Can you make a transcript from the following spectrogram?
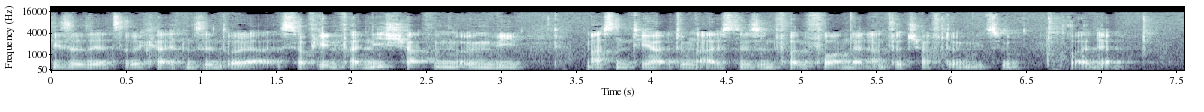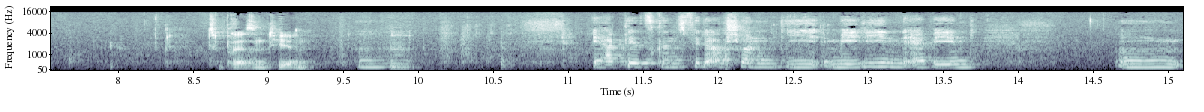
diese sehr zurückhaltend sind oder es auf jeden Fall nicht schaffen, irgendwie Massentierhaltung als eine sinnvolle Form der Landwirtschaft irgendwie zu, oder der, zu präsentieren. Mhm. Ja. Ihr habt jetzt ganz viel auch schon die Medien erwähnt. Ähm,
